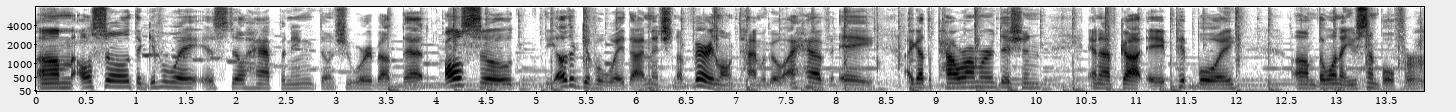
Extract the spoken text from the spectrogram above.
Um, also, the giveaway is still happening. Don't you worry about that. Also, the other giveaway that I mentioned a very long time ago, I have a, I got the Power Armor Edition, and I've got a Pip-Boy, um, the one that you assemble for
